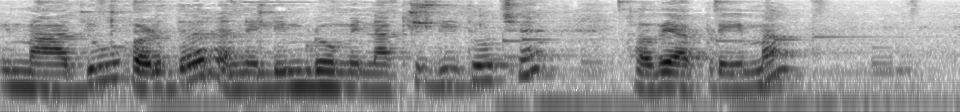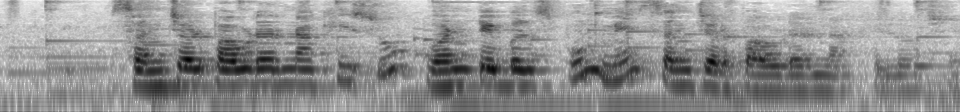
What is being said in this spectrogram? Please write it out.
એમાં આદુ, હળદર અને લીમડો મેં નાખી દીધો છે. હવે આપણે એમાં સંચળ પાવડર નાખીશું. વન ટેબલ સ્પૂન મેં સંચળ પાવડર નાખેલો છે.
